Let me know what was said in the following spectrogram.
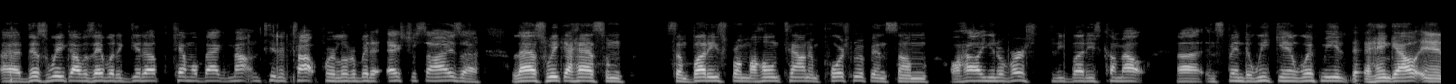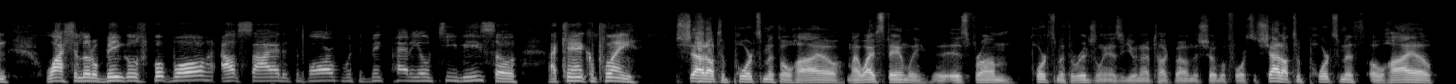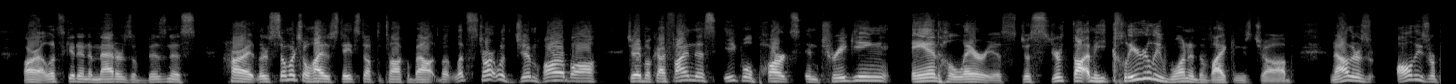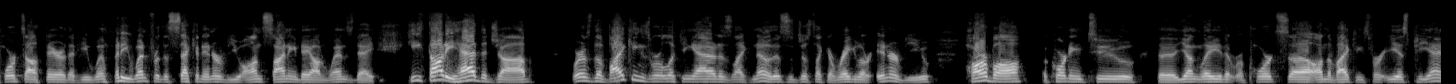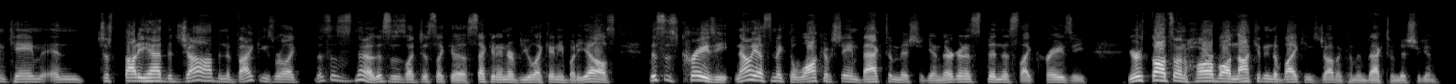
Uh, this week I was able to get up Camelback Mountain to the top for a little bit of exercise. Uh, last week I had some some buddies from my hometown in Portsmouth and some Ohio University buddies come out uh, and spend the weekend with me to hang out and watch a little Bengals football outside at the bar with the big patio TV. So I can't complain shout out to Portsmouth, Ohio. My wife's family is from Portsmouth originally, as you and I have talked about on the show before. So shout out to Portsmouth, Ohio. All right, let's get into matters of business. All right, there's so much Ohio State stuff to talk about, but let's start with Jim Harbaugh. Jay Book, I find this equal parts intriguing and hilarious. Just your thought. I mean, he clearly wanted the Vikings job. Now there's all these reports out there that he went when he went for the second interview on signing day on Wednesday. He thought he had the job. Whereas the Vikings were looking at it as like, no, this is just like a regular interview. Harbaugh, according to the young lady that reports uh, on the Vikings for ESPN, came and just thought he had the job. And the Vikings were like, this is no, this is like just like a second interview like anybody else. This is crazy. Now he has to make the walk of shame back to Michigan. They're going to spin this like crazy. Your thoughts on Harbaugh not getting the Vikings job and coming back to Michigan?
